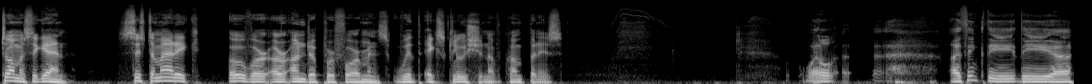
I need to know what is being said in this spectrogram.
Tomas, again, systematic over or underperformance with exclusion of companies? Well, uh, I think the the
